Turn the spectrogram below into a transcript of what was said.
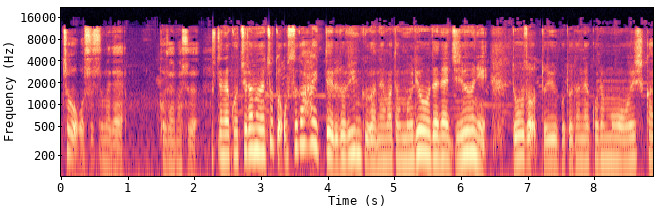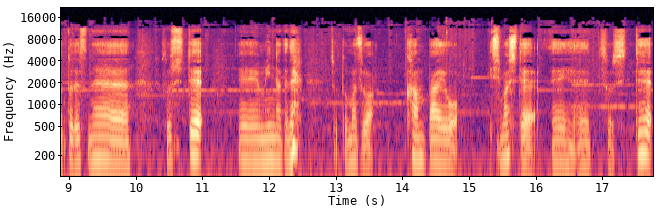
超おすすめで。ございます。そしてねこちらのねちょっとお酢が入っているドリンクがねまた無料でね自由にどうぞということでねこれも美味しかったですね。そして、えー、みんなでねちょっとまずは乾杯をしまして、えー、そして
